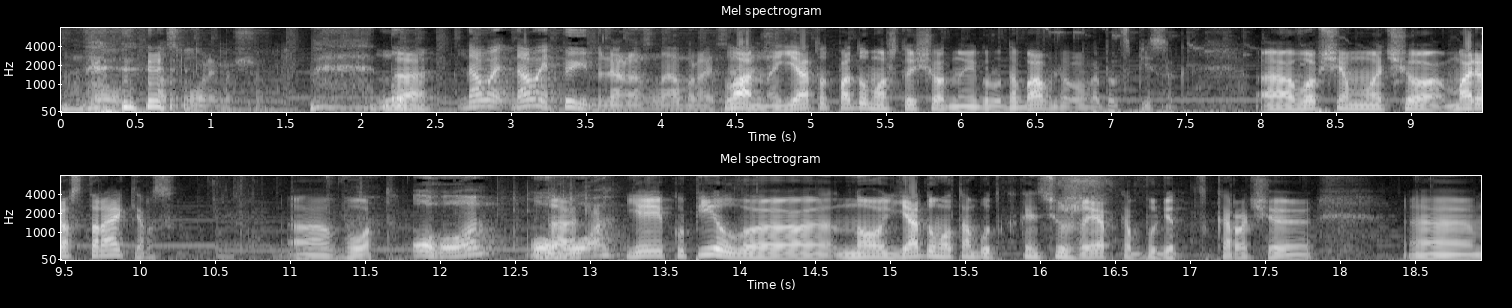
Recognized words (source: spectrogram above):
Ну, посмотрим еще. Ну, да. Давай, давай ты для разнообразия. Ладно, я тут подумал, что еще одну игру добавлю в этот список. А, в общем, что, Mario Strikers а, вот. Ого, ого. Да. Я ее купил, э, но я думал, там будет какая-нибудь сюжетка, будет, короче, э,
